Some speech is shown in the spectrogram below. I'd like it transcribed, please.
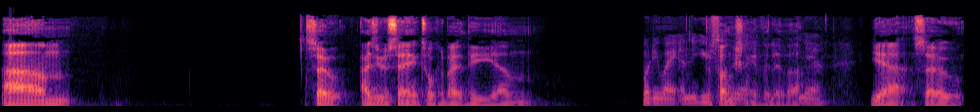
Um, so, as you were saying, talking about the um, Body weight and the use the functioning of of the liver, yeah. yeah. So,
